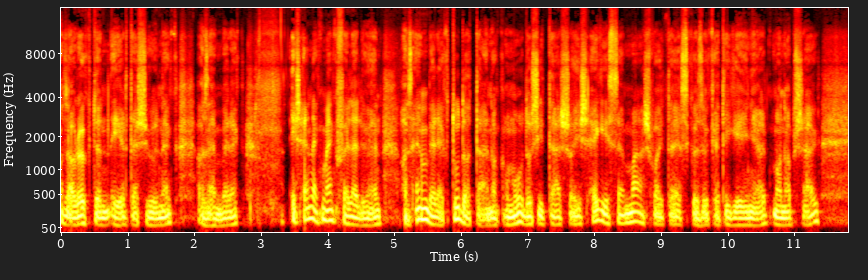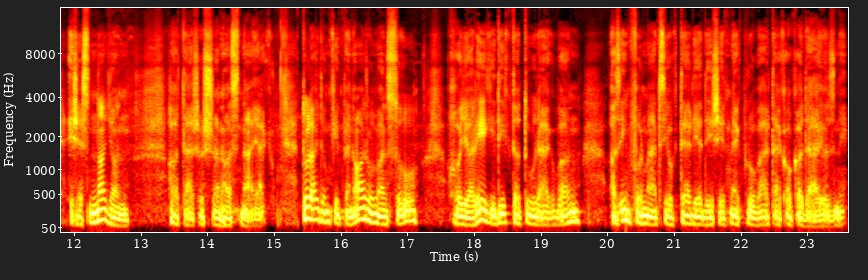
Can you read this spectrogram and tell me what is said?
az a rögtön értesülnek az emberek, és ennek megfelelően az emberek tudatának a módosítása is egészen másfajta eszközöket igényelt manapság, és ezt nagyon hatásosan használják. Tulajdonképpen arról van szó, hogy a régi diktatúrákban az információk terjedését megpróbálták akadályozni.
